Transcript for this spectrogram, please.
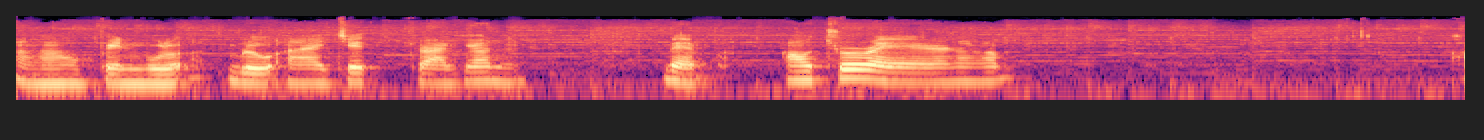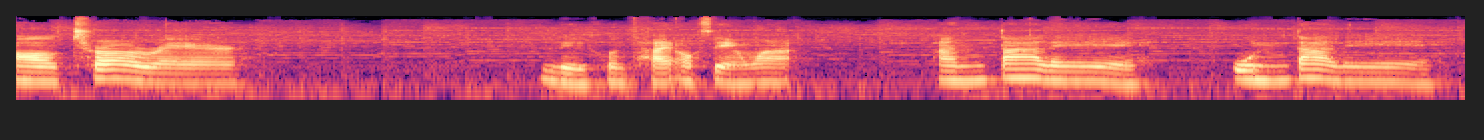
อ้าวเป็น Blue Blue Eye Jet Dragon แบบ Ultra Rare นะครับ Ultra Rare หรือคนไทยออกเสียงว่า อันต้าเล อุนต้าเลโอ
